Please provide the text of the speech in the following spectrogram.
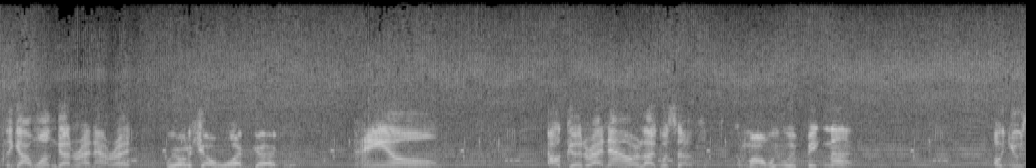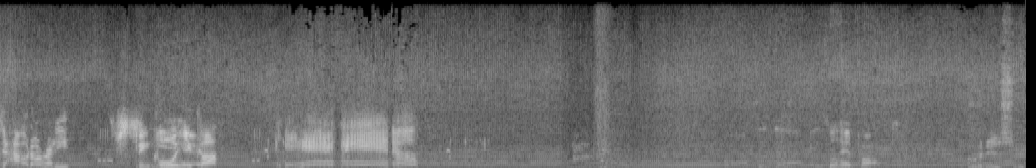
Only got one gun right now, right? We only got one gun, bro. Damn. All good right now, or like, what's up? Come on, we with Big Nut. Oh, you's out already? Been caught, you Yeah. cuff? Yeah, no. So head popped. Oh, it is you.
